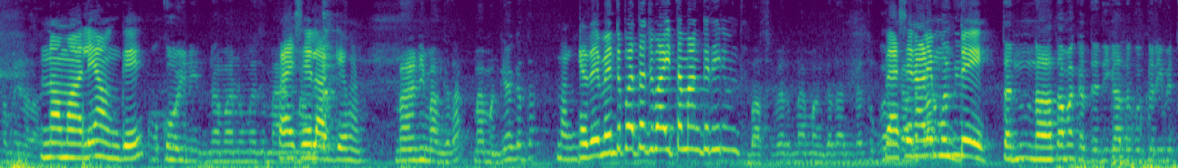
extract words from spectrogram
ਸਮੇਂ ਵਾਲਾ। ਨਵਾਂ ਲਿਆਉਂਗੇ। ਉਹ ਕੋਈ ਨਹੀਂ ਨੂੰ ਮੈਂ ਮੈਂ ਪੈਸੇ ਮੰਗਦਾ। ਲੱਗ ਗਏ ਹੁਣ। ਮੈਂ ਨਹੀਂ ਮੰਗਦਾ ਮੈਂ ਮੰਗਿਆ ਗੱਦਾ। ਮੰਗੇ ਦੇ ਮੈਨੂੰ ਤਾਂ ਪਤਾ ਜਵਾਈ ਤਾਂ ਮੰਗਦੀ ਨਹੀਂ ਹੁੰਦੀ। ਬਸ ਫਿਰ ਮੈਂ ਮੰਗਦਾ ਨਹੀਂ ਫਿਰ ਤੂੰ ਗੱਲ ਪੈਸੇ ਨਾਲੇ। ਮੁੰਡੇ। ਤੈਨੂੰ ਨਾ ਤਾਂ ਮੈਂ ਗੱਦੇ ਦੀ ਗੱਲ ਕੋਈ ਕਰੀ ਵਿੱਚ।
